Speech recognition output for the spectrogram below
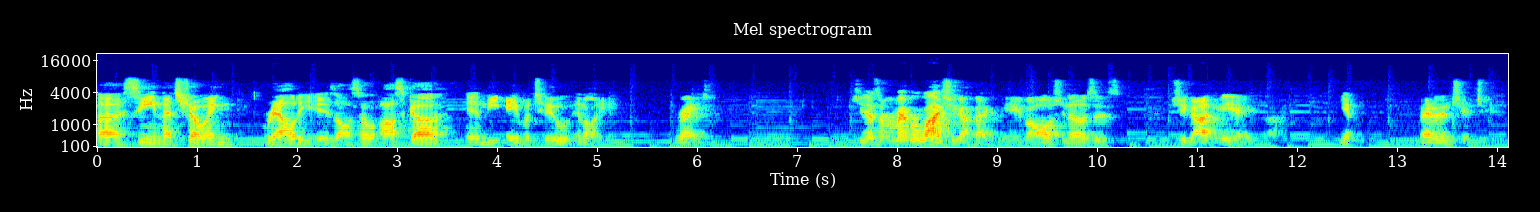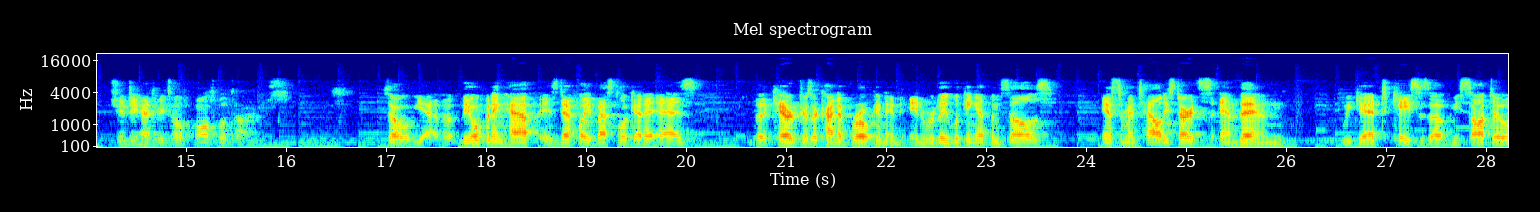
uh, scene that's showing reality is also Asuka in the Eva 2, and like, Right. She doesn't remember why she got back in the Eva. All she knows is she got in the Eva. Yep. Better than Shinji. Shinji had to be told multiple times. So yeah, the, the opening half is definitely best look at it as the characters are kind of broken and inwardly looking at themselves. Instrumentality starts, and then we get cases of Misato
